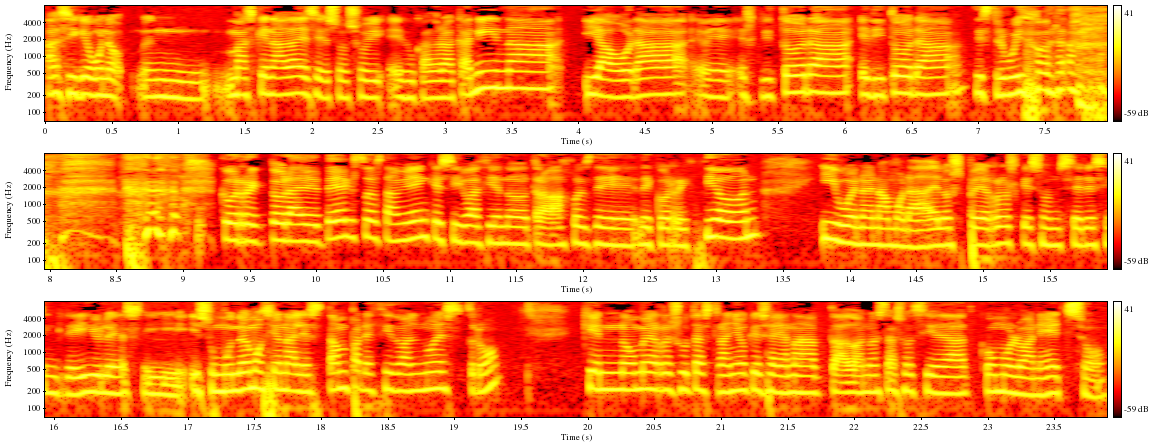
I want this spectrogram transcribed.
Así que bueno, más que nada es eso, soy educadora canina y ahora eh, escritora, editora, distribuidora, correctora de textos también, que sigo haciendo trabajos de, corrección y bueno, enamorada de los perros, que son seres increíbles y su mundo emocional es tan parecido al nuestro que no me resulta extraño que se hayan adaptado a nuestra sociedad como lo han hecho,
